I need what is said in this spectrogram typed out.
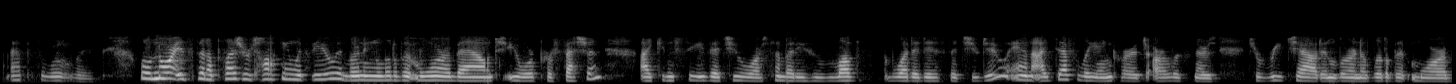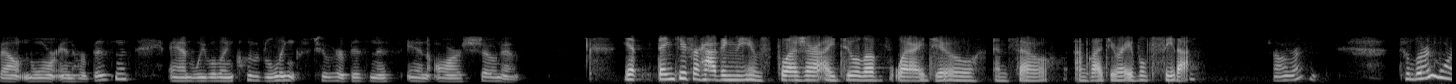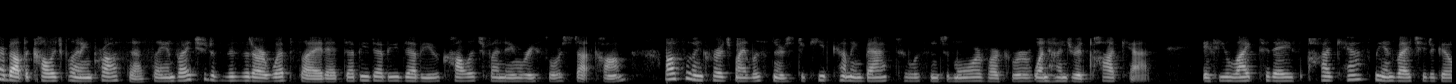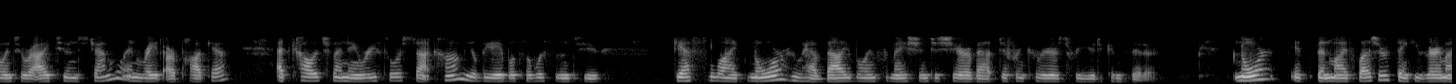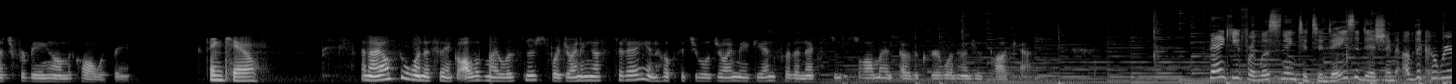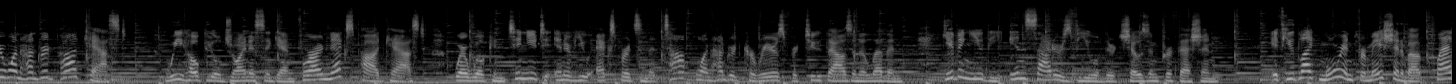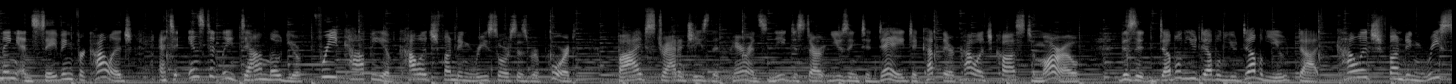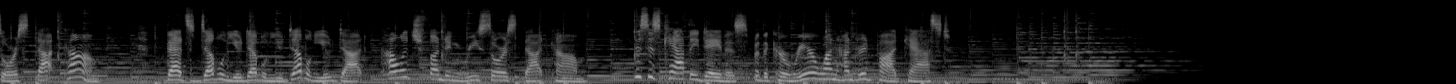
Absolutely. Well, Nour, it's been a pleasure talking with you and learning a little bit more about your profession. I can see that you are somebody who loves what it is that you do, and I definitely encourage our listeners to reach out and learn a little bit more about Nour and her business, and we will include links to her business in our show notes. Yep, thank you for having me. It was a pleasure. I do love what I do, and so I'm glad you were able to see that. All right. To learn more about the college planning process, I invite you to visit our website at www.collegefundingresource.com. Also encourage my listeners to keep coming back to listen to more of our Career 100 podcasts. If you like today's podcast, we invite you to go into our iTunes channel and rate our podcast. At collegefundingresource.com, you'll be able to listen to guests like Nour who have valuable information to share about different careers for you to consider. Nour, it's been my pleasure. Thank you very much for being on the call with me. Thank you. And I also want to thank all of my listeners for joining us today and hope that you will join me again for the next installment of the Career 100 podcast. Thank you for listening to today's edition of the Career 100 podcast. We hope you'll join us again for our next podcast, where we'll continue to interview experts in the top 100 careers for 2011, giving you the insider's view of their chosen profession. If you'd like more information about planning and saving for college and to instantly download your free copy of College Funding Resources Report, Five Strategies That Parents Need to Start Using Today to Cut Their College Costs Tomorrow, visit www.collegefundingresource.com. That's www.collegefundingresource.com. This is Kathy Davis for the Career 100 podcast.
